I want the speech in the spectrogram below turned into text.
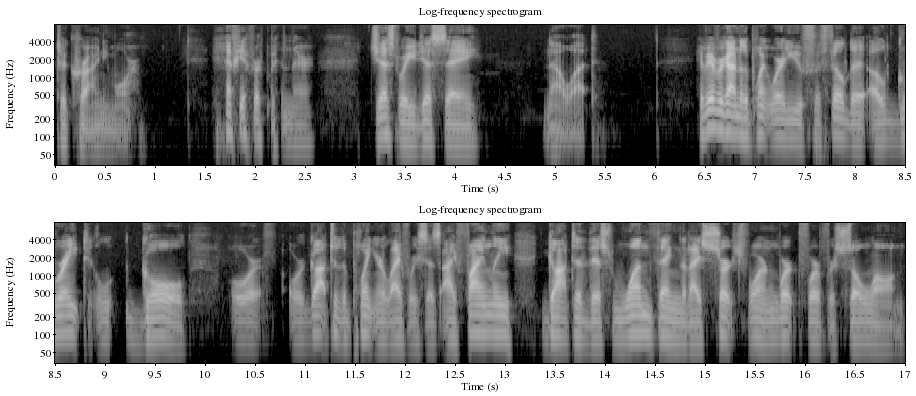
to cry anymore. Have you ever been there? Just where you just say, now what? Have you ever gotten to the point where you fulfilled a, a great goal or or got to the point in your life where he says, I finally got to this one thing that I searched for and worked for for so long?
